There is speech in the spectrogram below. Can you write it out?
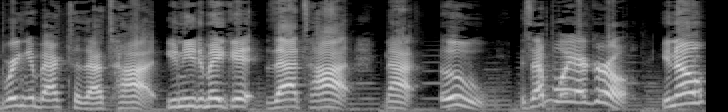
bring it back to that's hot. You need to make it that's hot, not, ooh, is that boy or girl? You know,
